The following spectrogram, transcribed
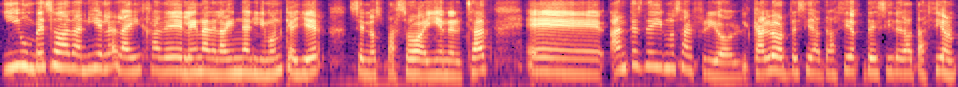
y un beso a Daniela, la hija de Elena de la Guinda del Limón, que ayer se nos pasó ahí en el chat. Eh, antes de irnos al frío, el calor, deshidratación, deshidratación.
